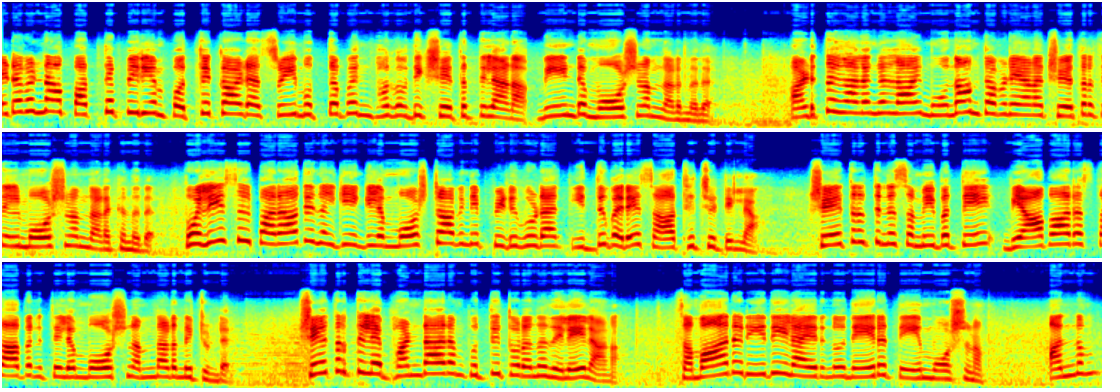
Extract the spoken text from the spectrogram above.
എടവണ്ണ പത്തപ്പിരിയം പൊറ്റക്കാട് ശ്രീ മുത്തപ്പൻ ഭഗവതി ക്ഷേത്രത്തിലാണ് വീണ്ടും മോഷണം നടന്നത്. അടുത്ത കാലങ്ങളിലായി മൂന്നാം തവണയാണ് ക്ഷേത്രത്തിൽ മോഷണം നടക്കുന്നത്. പോലീസിൽ പരാതി നൽകിയെങ്കിലും മോഷ്ടാവിനെ പിടികൂടാൻ ഇതുവരെ സാധിച്ചിട്ടില്ല. ക്ഷേത്രത്തിന് സമീപത്തെ വ്യാപാര സ്ഥാപനത്തിലും മോഷണം നടന്നിട്ടുണ്ട്. ക്ഷേത്രത്തിലെ ഭണ്ഡാരം കുത്തി തുറന്ന നിലയിലാണ്. സമാന രീതിയിലായിരുന്നു നേരത്തെയും മോഷണം. അന്നും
